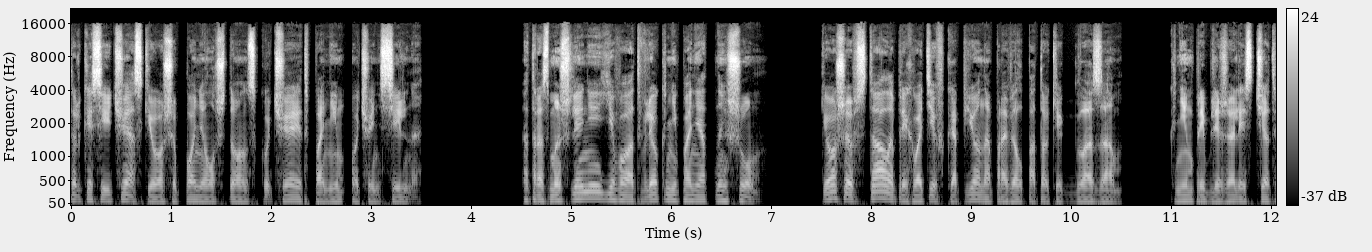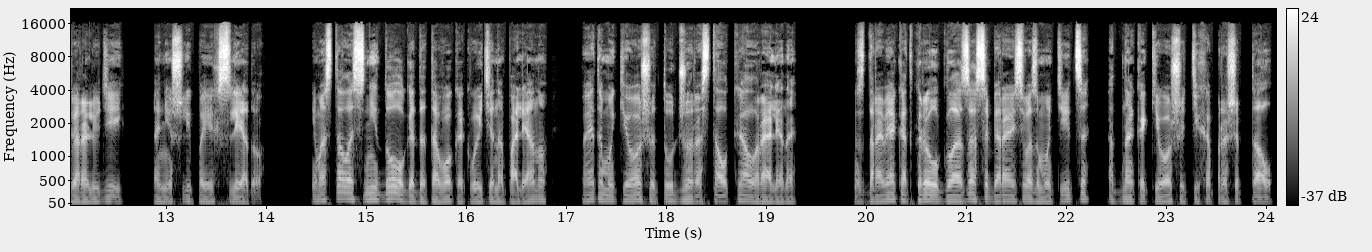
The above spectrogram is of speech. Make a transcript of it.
Только сейчас Киоши понял, что он скучает по ним очень сильно. От размышлений его отвлек непонятный шум. Кёши встал и, прихватив копье, направил потоки к глазам. К ним приближались четверо людей, они шли по их следу. Им осталось недолго до того, как выйти на поляну, поэтому Киоши тут же растолкал Ралина. Здоровяк открыл глаза, собираясь возмутиться, однако Киоши тихо прошептал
